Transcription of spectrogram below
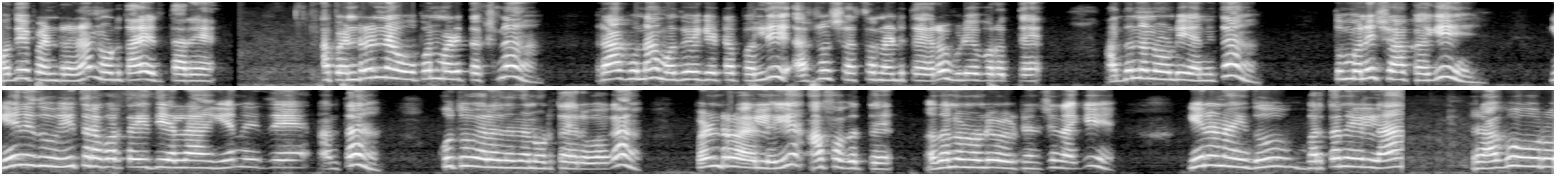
ಮದುವೆ ಪೆಂಡ್ರನ್ನ ನೋಡ್ತಾ ಇರ್ತಾರೆ. ಆ ಪೆಂಡ್ರನ್ನ ಓಪನ್ ಮಾಡಿದ ತಕ್ಷಣ ರಾಘುನ ಮದುವೆ ಗೇಟಪ್ ಅಲ್ಲಿ ಅರ್ಶನ ಶಾಸ್ತ್ರ ನಡೀತಾ ಇರೋ ವಿಡಿಯೋ ಬರುತ್ತೆ. ಅದನ್ನು ನೋಡಿ ಅನಿತಾ ತುಂಬಾನೇ ಶಾಕ್ ಆಗಿ, ಏನಿದು ಈ ಥರ ಬರ್ತಾ ಇದೆಯಲ್ಲ ಏನು ಇದೆ ಅಂತ ಕುತೂಹಲದಿಂದ ನೋಡ್ತಾ ಇರುವಾಗ ಪಂಡ್ರ ಅಲ್ಲಿಗೆ ಆಫ್ ಆಗುತ್ತೆ. ಅದನ್ನು ನೋಡಿ ಅವಳು ಟೆನ್ಷನ್ ಆಗಿ, ಏನಣ್ಣ ಇದು? ಬರ್ತಾನೆ ಇಲ್ಲ? ರಾಘು ಅವರು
